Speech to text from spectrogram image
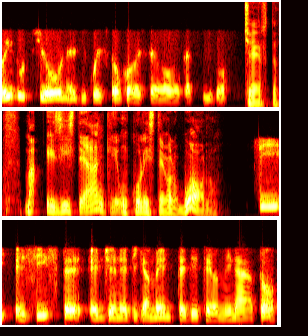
riduzione di questo colesterolo cattivo. Certo, ma esiste anche un colesterolo buono? Sì, esiste, è geneticamente determinato,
